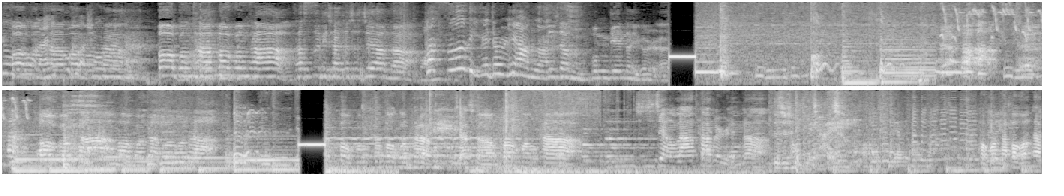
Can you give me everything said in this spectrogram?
曝光他，曝光他，曝光他，曝光他，他私底下就是这样的，他私底下就是这样的，就像很疯癫的一个人。曝光他，曝光他，曝光他，曝光他，曝光他，吴嘉诚，曝光他，就是这样邋遢的人。呐，这就是我们家乡。曝光他，曝光他，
